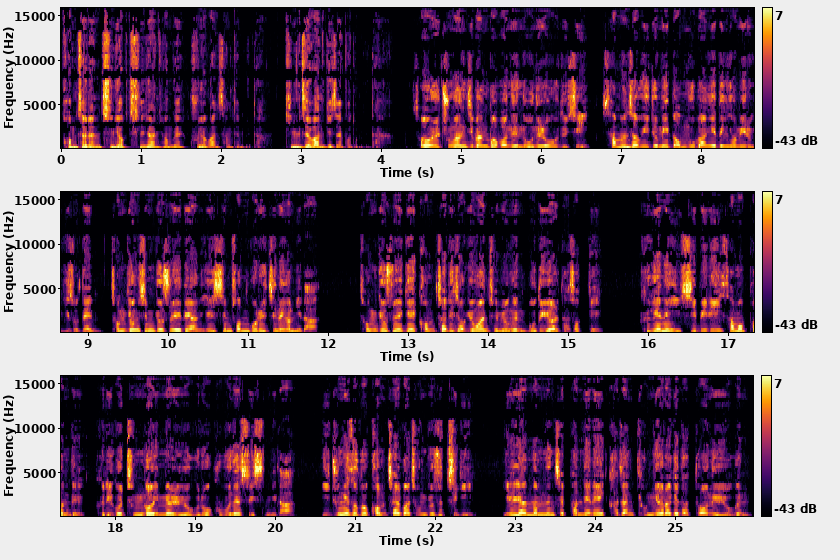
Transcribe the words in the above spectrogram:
검찰은 징역 7년형을 구형한 상태입니다. 김재환 기자의 보도입니다. 서울중앙지방법원은 오늘 오후 2시 사문서 위조 및 업무방해 등 혐의로 기소된 정경심 교수에 대한 1심 선고를 진행합니다. 정 교수에게 검찰이 적용한 죄명은 모두 15개, 크게는 입시 비리, 사모펀드, 그리고 증거인멸 의혹으로 구분할 수 있습니다. 이 중에서도 검찰과 정 교수 측이 1년 넘는 재판 내내 가장 격렬하게 다퉈온 의혹은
